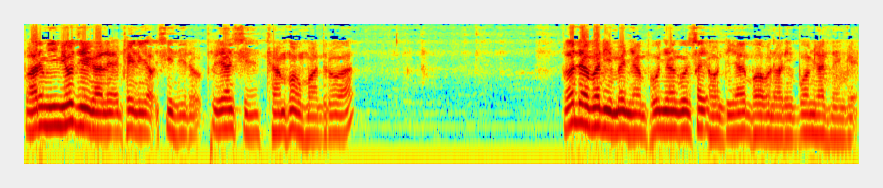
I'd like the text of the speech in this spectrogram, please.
ပါရမီမျိုးစေ့ကလည်းအထိတ်လျောက်ရှိနေတော့ဘုရားရှင်ထံမောက်မှာသူတို့ကသောတပတိမညာဘုံညာကိုစိုက်အောင်တရားဘာဝနာတွေပွားများနိုင်ခဲ့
